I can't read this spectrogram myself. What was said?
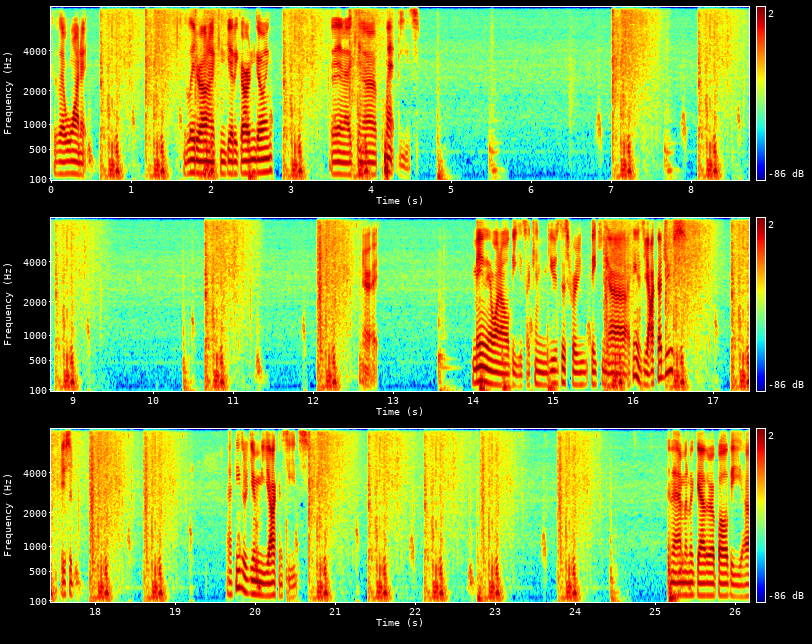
Because I want it. Later on I can get a garden going. And then I can uh, plant these. Alright. Mainly I want all these. I can use this for making, uh, I think it's yucca juice. They should... I think they're giving me yucca seeds. And then I'm gonna gather up all the, uh,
